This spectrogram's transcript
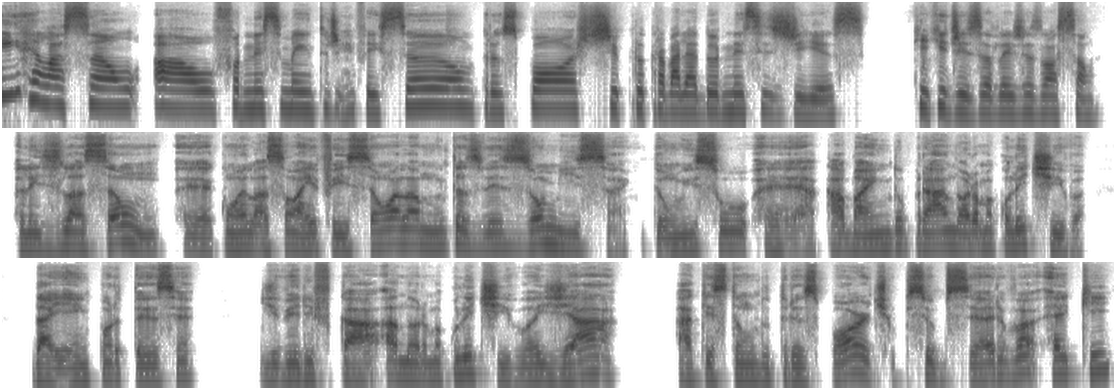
Em relação ao fornecimento de refeição, transporte para o trabalhador nesses dias, o que, que, diz a legislação? A legislação, é, com relação à refeição, ela é muitas vezes omissa. Então, isso é, acaba indo para a norma coletiva. Daí a importância de verificar a norma coletiva. Já a questão do transporte, o que se observa é que,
